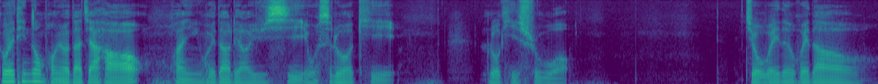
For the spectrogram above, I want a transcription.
各位听众朋友，大家好，欢迎回到疗愈系，我是 Rocky，Rocky 是我，久违的回到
